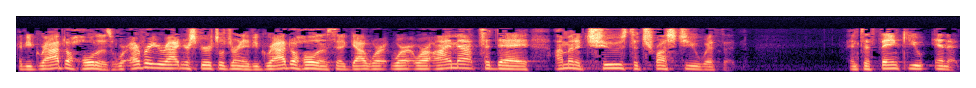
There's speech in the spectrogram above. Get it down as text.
Have you grabbed a hold of this? Wherever you're at in your spiritual journey, have you grabbed a hold and said, God, where, where, where I'm at today, I'm going to choose to trust you with it and to thank you in it?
